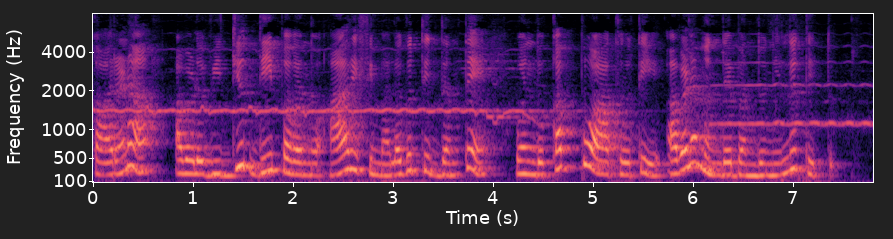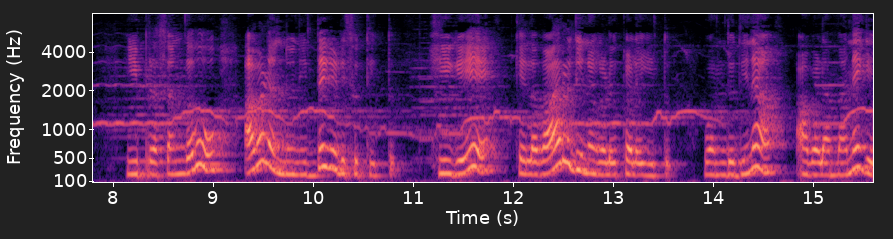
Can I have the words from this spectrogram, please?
ಕಾರಣ ಅವಳು ವಿದ್ಯುತ್ ದೀಪವನ್ನು ಆರಿಸಿ ಮಲಗುತ್ತಿದ್ದಂತೆ ಒಂದು ಕಪ್ಪು ಆಕೃತಿ ಅವಳ ಮುಂದೆ ಬಂದು ನಿಲ್ಲುತ್ತಿತ್ತು. ಈ ಪ್ರಸಂಗವು ಅವಳನ್ನು ನಿದ್ದೆಗೆಡಿಸುತ್ತಿತ್ತು. ಹೀಗೆಯೇ ಕೆಲವಾರು ದಿನಗಳು ಕಳೆಯಿತು. ಒಂದು ದಿನ ಅವಳ ಮನೆಗೆ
